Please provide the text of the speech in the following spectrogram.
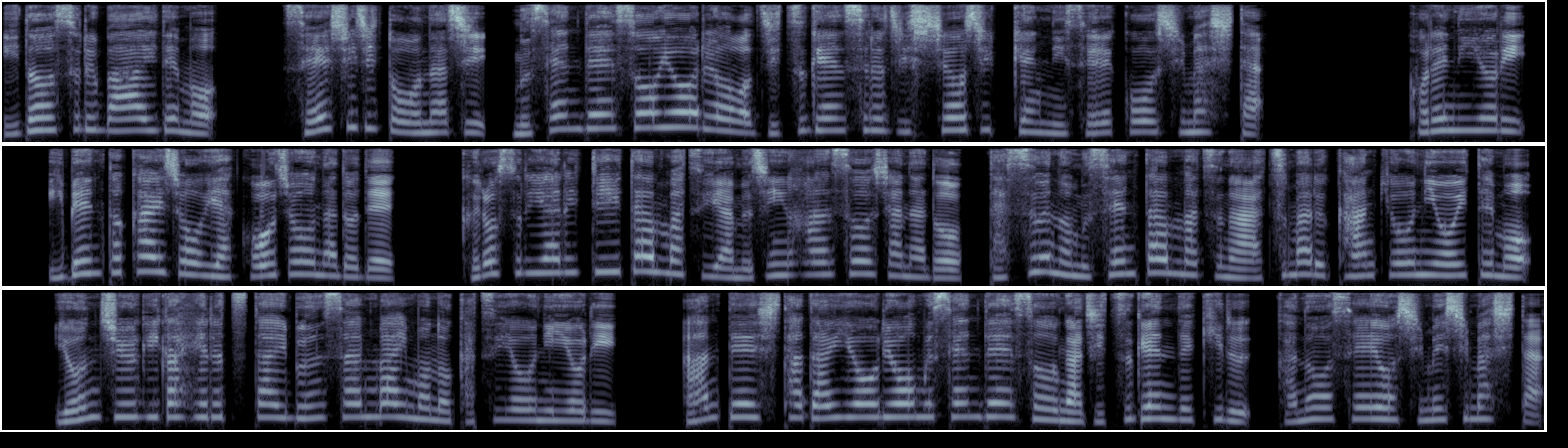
移動する場合でも、静止時と同じ無線伝送容量を実現する実証実験に成功しました。これにより、イベント会場や工場などでクロスリアリティ端末や無人搬送車など多数の無線端末が集まる環境においても 40GHz 帯分散マイモの活用により安定した大容量無線伝送が実現できる可能性を示しました。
